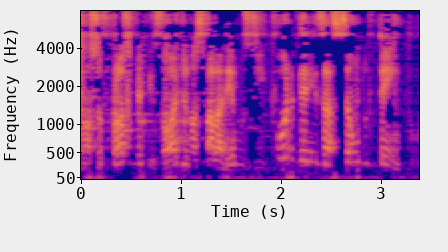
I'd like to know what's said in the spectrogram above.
No nosso próximo episódio, nós falaremos de organização do tempo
